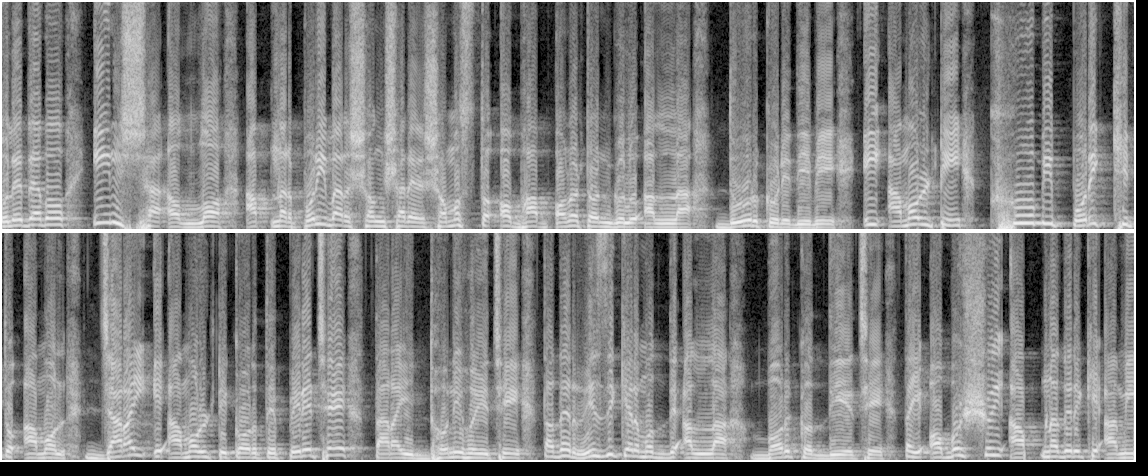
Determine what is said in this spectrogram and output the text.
বলে দেব ইনশা আল্লাহ আপনার পরিবার সংসারের সমস্ত অভাব, অনটনগুলো আল্লাহ দূর করে দিবে। এই আমলটি খুবই পরীক্ষিত আমল। যারাই এই আমলটি করতে পেরেছে, তারাই ধনী হয়েছে। তাদের রিজিকের মধ্যে আল্লাহ বরকত দিয়েছে। তাই অবশ্যই আপনাদেরকে আমি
